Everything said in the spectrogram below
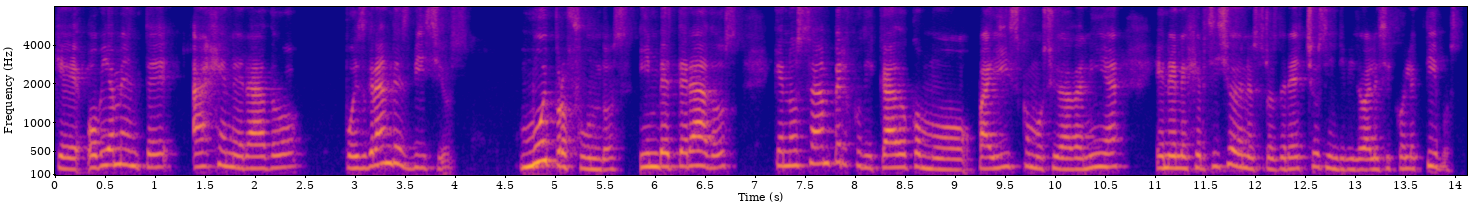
que obviamente ha generado pues grandes vicios muy profundos, inveterados, que nos han perjudicado como país, como ciudadanía, en el ejercicio de nuestros derechos individuales y colectivos.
